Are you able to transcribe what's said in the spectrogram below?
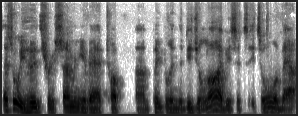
that's what we heard through so many of our top um, people in the digital live is it's it's all about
